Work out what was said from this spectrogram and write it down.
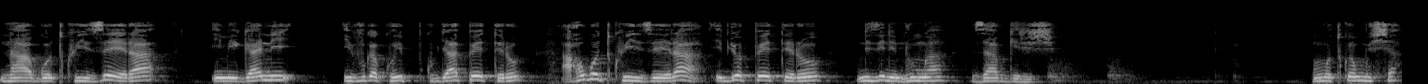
Ntabwo twizera imigani ivuga ku bya petero ahubwo twizera ibyo petero n'izindi ntumwa zabwirije. Umutwe mushya.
